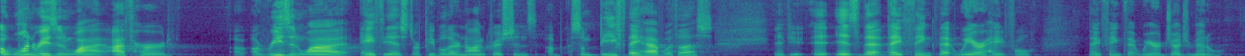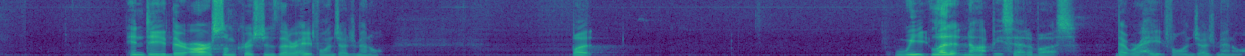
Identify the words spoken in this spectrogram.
uh, one reason why I've heard a, reason why atheists or people that are non Christians, uh, some beef they have with us, if you, is that they think that we are hateful, they think that we are judgmental. Indeed, there are some Christians that are hateful and judgmental. but we let it not be said of us that we're hateful and judgmental.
